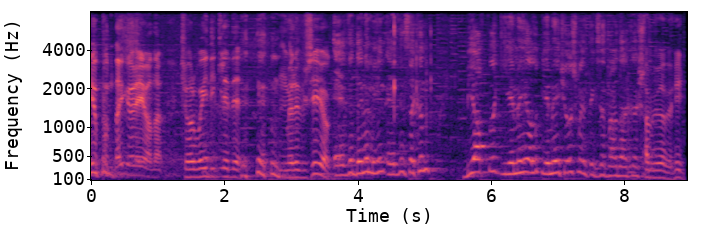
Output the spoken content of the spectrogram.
Yapın da göreyim onu. Çorbayı dikledi. Böyle bir şey yok. Evde denemeyin. Evde sakın bir haftalık yemeği alıp yemeye çalışmayın tek seferde arkadaşlar. Tabii tabii hiç.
